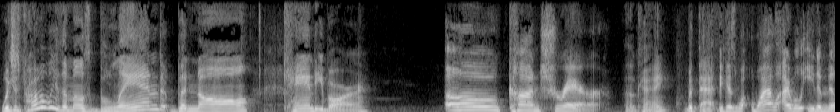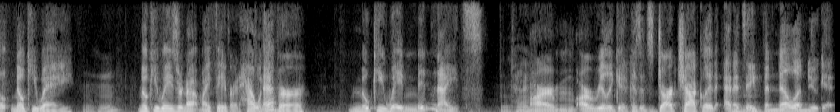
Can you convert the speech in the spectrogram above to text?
which is probably the most bland, banal candy bar. Au contraire Okay. with that, because wh- while I will eat a mil- Milky Way, Mm-hmm. Milky Ways are not my favorite. However, Milky Way Midnights Okay. are are really good because it's dark chocolate and it's a vanilla nougat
